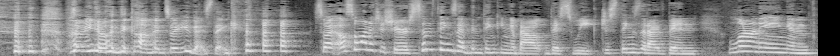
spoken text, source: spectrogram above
let me know in the comments what you guys think. So I also wanted to share some things I've been thinking about this week, just things that I've been learning and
